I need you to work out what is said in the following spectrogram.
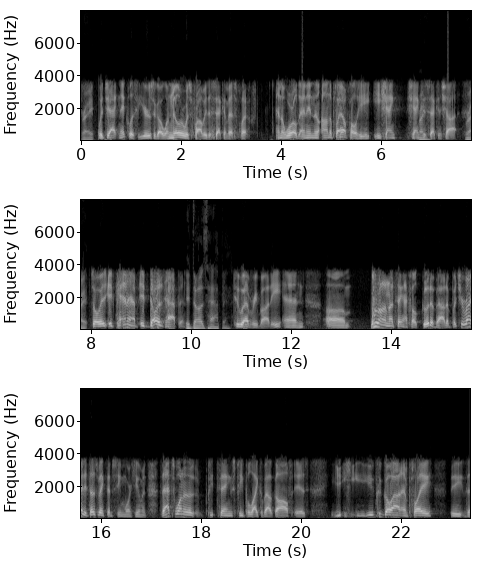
Right. with Jack Nicklaus years ago when Miller was probably the second best player in the world, and in the, on the playoff hole he he shanked shanked Right. his second shot. Right. So it, it can happen. It does happen It does happen. to everybody, and um, I'm not saying I felt good about it, but you're right. It does make them seem more human. That's one of the p- things people like about golf is you, you could go out and play the, the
